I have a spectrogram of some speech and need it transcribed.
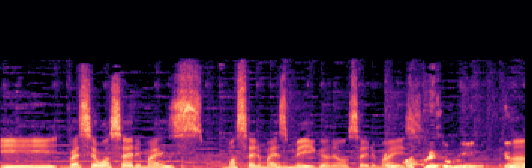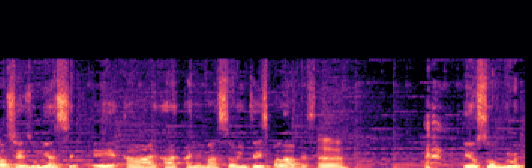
E vai ser uma série mais. Uma série mais meiga, né? Uma série mais. Eu posso resumir, eu Ah. posso resumir a, é, a- a- animação em três palavras. Ah, Eu sou Groot.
